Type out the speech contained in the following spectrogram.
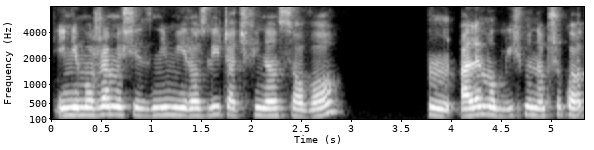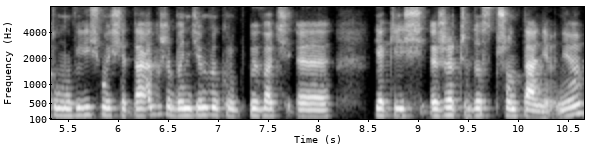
i nie możemy się z nimi rozliczać finansowo, mm, ale mogliśmy na przykład, umówiliśmy się tak, że będziemy kupywać e, jakieś rzeczy do sprzątania, nie?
